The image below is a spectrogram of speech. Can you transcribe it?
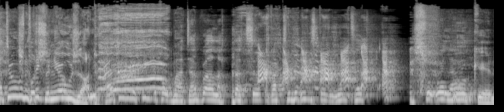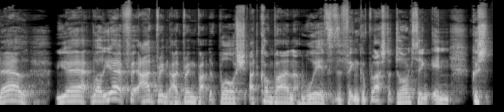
I don't want to put the news on. I don't want to think about my dad. Well, that, that's sort of activities going on. Ted. But well, Fucking hell. Yeah, well, yeah, I'd bring, I'd bring back the bush. I'd combine that with the finger blast. I don't think in, because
